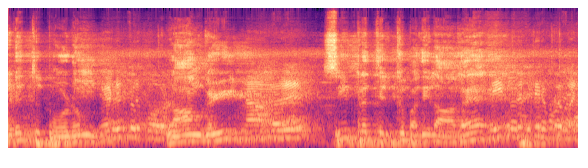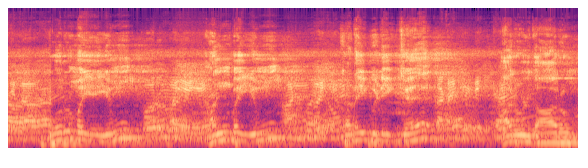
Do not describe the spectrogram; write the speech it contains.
எடுத்து போடும். நாங்கள் சீற்றத்திற்கு பதிலாக பொறுமையையும் அன்பையும் கடைபிடிக்க அருள்தாரும்.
